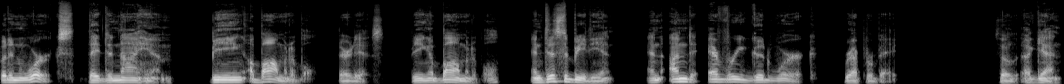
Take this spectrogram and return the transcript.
but in works they deny him, being abominable. There it is being abominable and disobedient, and unto every good work reprobate. So again,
